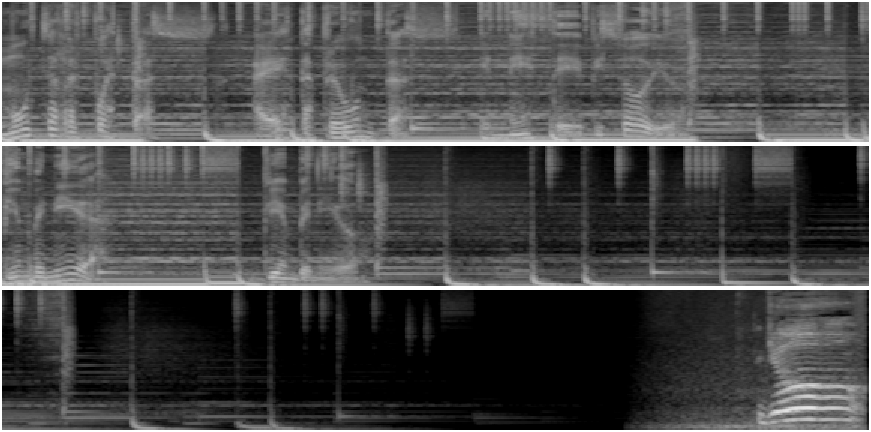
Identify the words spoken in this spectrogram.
muchas respuestas a estas preguntas en este episodio. Bienvenida, bienvenido. Yo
